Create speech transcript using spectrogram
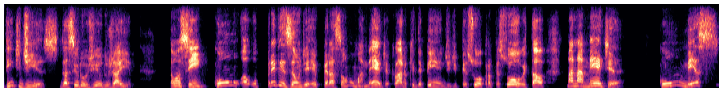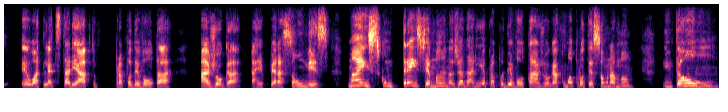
20 dias da cirurgia do Jair. Então, assim, com a, a previsão de recuperação numa média, claro que depende de pessoa para pessoa e tal, mas na média, com um mês, é, o atleta estaria apto para poder voltar a jogar. A recuperação um mês. Mas com três semanas já daria para poder voltar a jogar com uma proteção na mão. Então,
